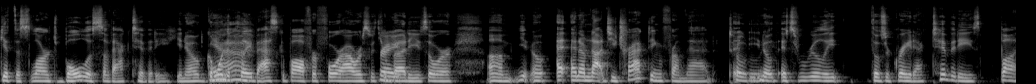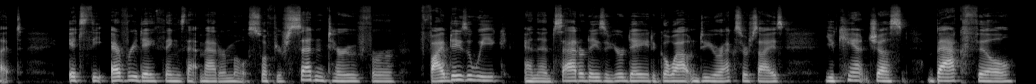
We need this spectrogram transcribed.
get this large bolus of activity, you know, going to play basketball for four hours with Right. your buddies or, um, you know, a- and I'm not detracting from that. Totally. You know, it's really, those are great activities, but it's the everyday things that matter most. So if you're sedentary for five days a week and then Saturdays are your day to go out and do your exercise, you can't just backfill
